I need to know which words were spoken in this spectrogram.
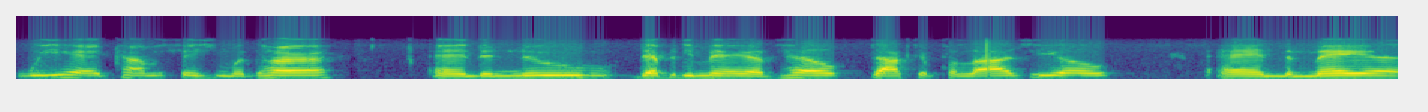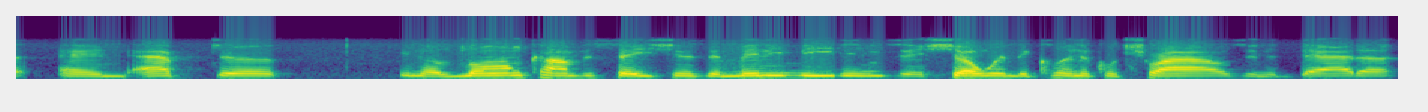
we had conversation with her and the new deputy mayor of health dr Palacio, and the mayor and after you know long conversations and many meetings and showing the clinical trials and the data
